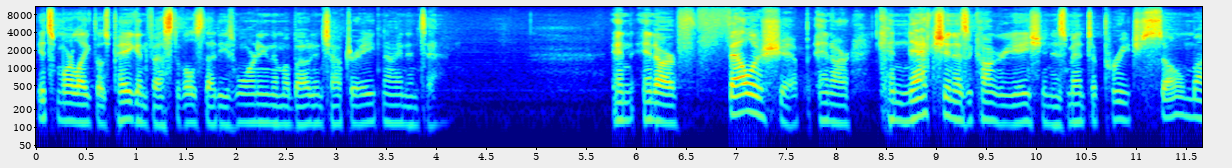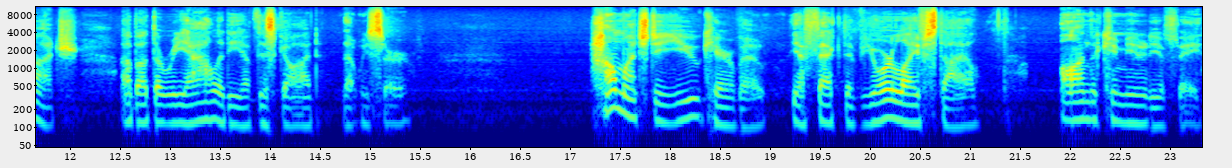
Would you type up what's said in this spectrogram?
It's more like those pagan festivals that he's warning them about in chapter 8, 9, and 10. And, and our fellowship and our connection as a congregation is meant to preach so much about the reality of this God that we serve. How much do you care about the effect of your lifestyle on the community of faith?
